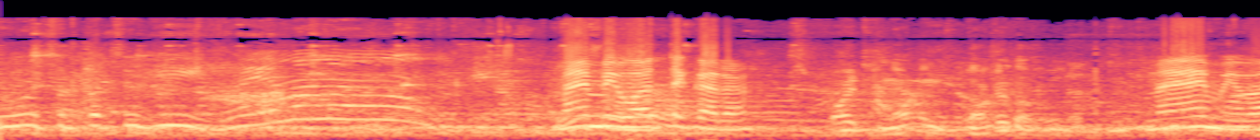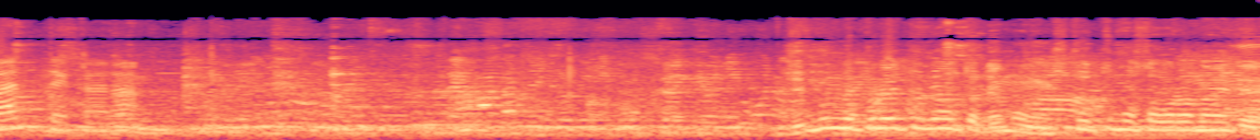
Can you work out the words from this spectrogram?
Oo, sapat sige. Maya, mama. May miwate kara. スパイってなるだけだろ May miwate kara. 自分のプレートにあったレモン一つも触らないで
